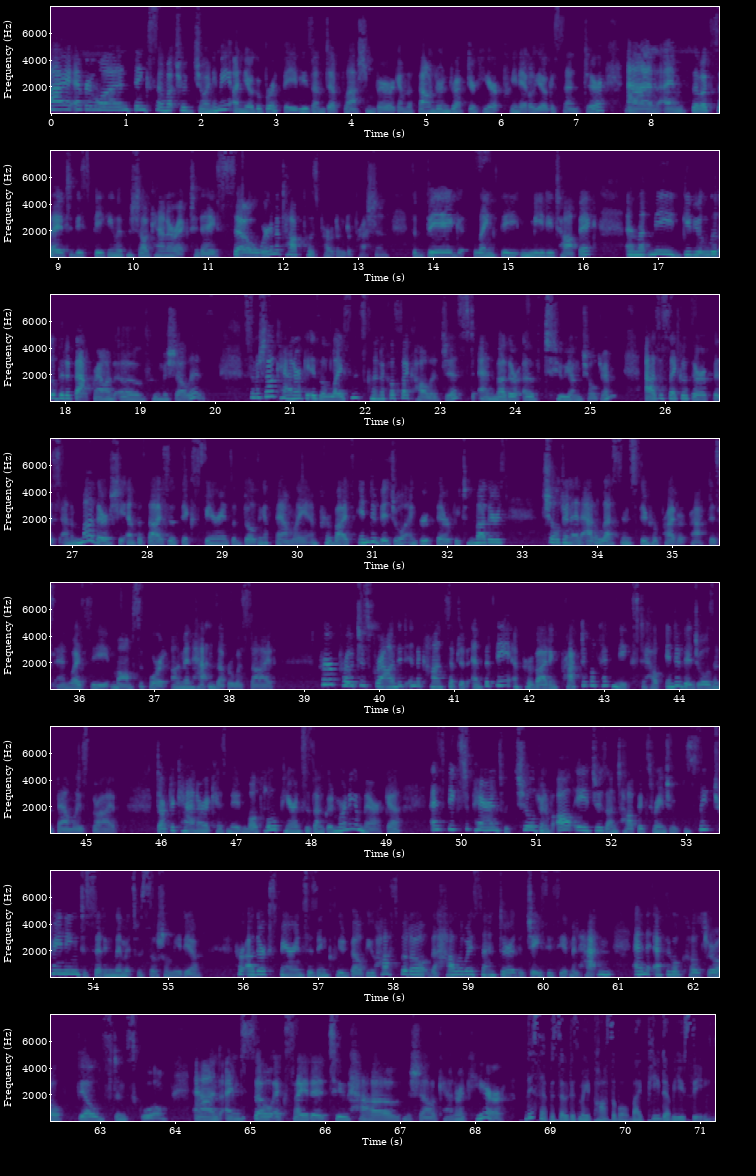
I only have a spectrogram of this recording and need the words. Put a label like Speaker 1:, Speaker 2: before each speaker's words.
Speaker 1: Hi, everyone. Thanks so much for joining me on Yoga Birth Babies. I'm Deb Flashenberg. I'm the founder and director here at Prenatal Yoga Center. And I'm so excited to be speaking with Michelle Canarick today. So we're going to talk postpartum depression. It's a big, lengthy, meaty topic. And let me give you a little bit of background of who Michelle is. So Michelle Canarick is a licensed clinical psychologist and mother of two young children. As a psychotherapist and a mother, she empathizes with the experience of building a family and provides individual and group therapy to mothers, children, and adolescents through her private practice, NYC Mom Support on Manhattan's Upper West Side. Her approach is grounded in the concept of empathy and providing practical techniques to help individuals and families thrive. Dr. Canarick has made multiple appearances on Good Morning America and speaks to parents with children of all ages on topics ranging from sleep training to setting limits with social media. Her other experiences include Bellevue Hospital, the Hallowell Center, the JCC of Manhattan, and the Ethical Cultural Fieldston School. And I'm so excited to have Michelle Canarick here.
Speaker 2: This episode is made possible by PwC.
